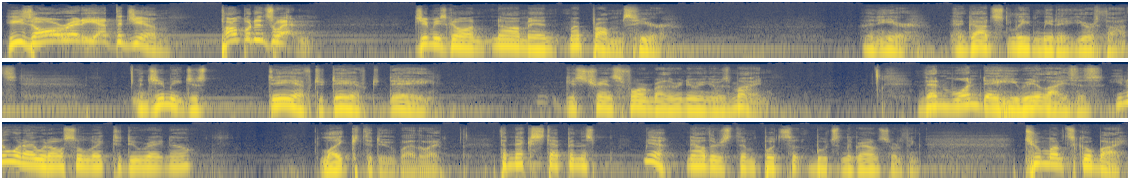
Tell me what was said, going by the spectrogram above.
He's already at the gym, pumping and sweating. Jimmy's going, Nah, man, my problem's here and here. And God's leading me to your thoughts. And Jimmy just day after day after day gets transformed by the renewing of his mind. Then one day he realizes, you know what I would also like to do right now? Like to do, by the way. The next step in this, yeah, now there's them boots, boots in the ground sort of thing. Two months go by.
